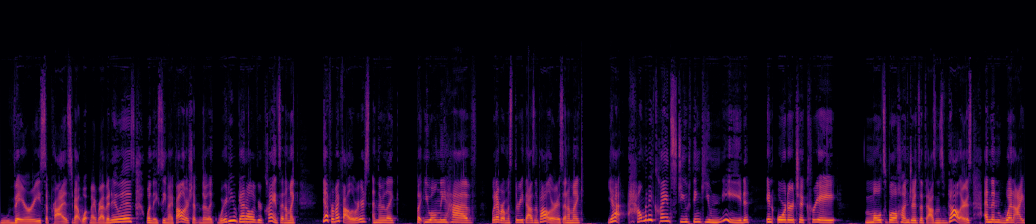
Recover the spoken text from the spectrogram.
very surprised about what my revenue is when they see my followership. And they're like, where do you get all of your clients? And I'm like, yeah, for my followers. And they're like, but you only have whatever, almost 3,000 followers. And I'm like, yeah, how many clients do you think you need in order to create multiple hundreds of thousands of dollars? And then when I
